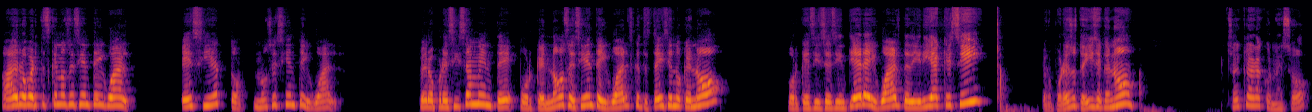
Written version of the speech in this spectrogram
Ay, Roberto, es que no se siente igual. Es cierto, no se siente igual. Pero precisamente porque no se siente igual es que te está diciendo que no. Porque si se sintiera igual, te diría que sí. Pero por eso te dice que no. ¿Soy clara con eso?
